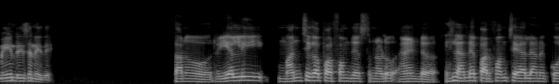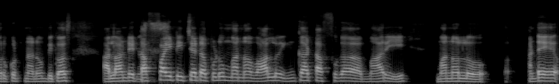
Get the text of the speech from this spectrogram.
మెయిన్ రీజన్ ఇదే. తను రియల్లీ మంచిగా పర్ఫామ్ చేస్తున్నాడు. అండ్ ఇలానే పర్ఫామ్ చేయాలని కోరుకుంటున్నాను. బికాస్ అలాంటి. టఫ్ ఫైట్ ఇచ్చేటప్పుడు మన వాళ్ళు ఇంకా టఫ్గా మారి మనోళ్ళు అంటే.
